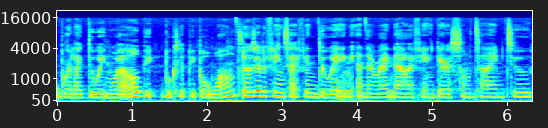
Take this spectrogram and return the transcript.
were like doing well, books that people want. Those are the things I've been doing and then right now I think there's some time to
